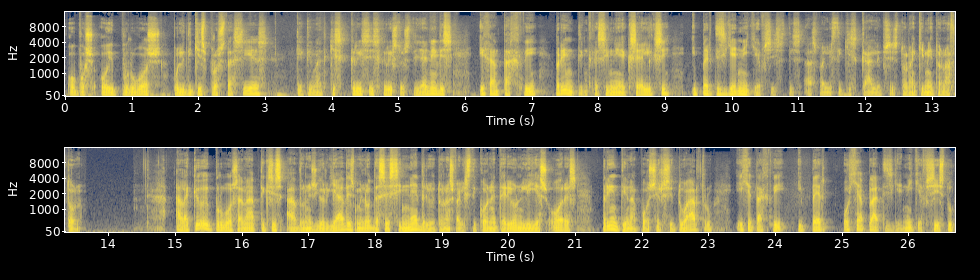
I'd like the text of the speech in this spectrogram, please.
όπως ο Υπουργός Πολιτικής Προστασίας και Κλιματικής Κρίσης Χρήστος Τηλιανίδης είχαν ταχθεί πριν την χθεσινή εξέλιξη υπέρ της γενίκευσης της ασφαλιστικής κάλυψης των ακινήτων αυτών. Αλλά και ο Υπουργός Ανάπτυξης Άδωνης Γεωργιάδης, μιλώντας σε συνέδριο των ασφαλιστικών εταιριών λίγες ώρες πριν την απόσυρση του άρθρου, είχε ταχθεί υπέρ όχι απλά της γενίκευσής του,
